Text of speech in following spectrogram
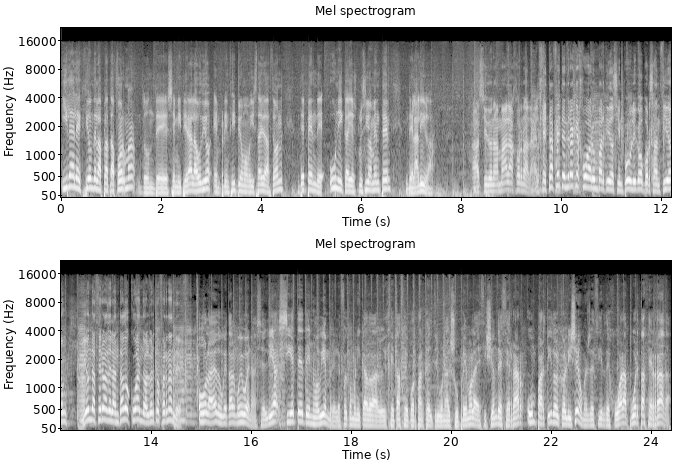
Y la elección de la plataforma donde se emitirá el audio, en principio Movistar y Dazón, depende única y exclusivamente de la liga. Ha sido una mala jornada. El Getafe tendrá que jugar un partido sin público por sanción y Onda Cero adelantado cuando, Alberto Fernández. Hola Edu, ¿qué tal? Muy buenas. El día 7 de noviembre le fue comunicado al Getafe por parte del Tribunal Supremo la decisión de cerrar un partido el Coliseum, es decir, de jugar a puerta cerrada.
